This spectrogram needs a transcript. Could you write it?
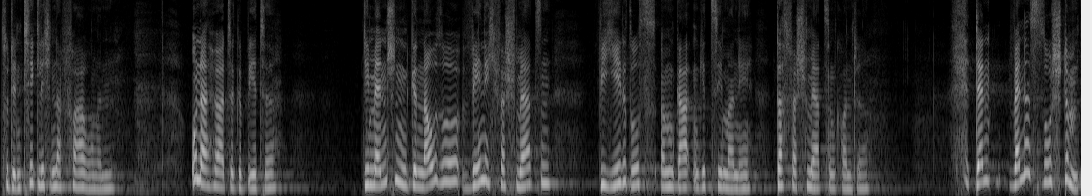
zu den täglichen Erfahrungen. Unerhörte Gebete, die Menschen genauso wenig verschmerzen, wie Jesus im Garten Gethsemane das verschmerzen konnte. Denn wenn es so stimmt,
